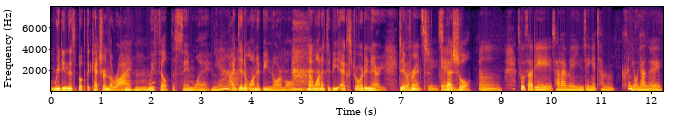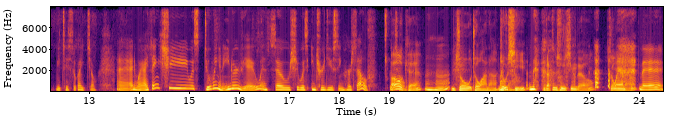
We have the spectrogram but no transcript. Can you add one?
reading this book, The Catcher in the Rye, we felt the same way. Yeah. I didn't want to be normal. I wanted to be extraordinary, different, 이거였지. 예. special. 어, 소설이 사람의 인생에 참 큰 영향을 미칠 수가 있죠. Uh, anyway, I think she was doing an interview and so she was introducing herself. 그쵸? Oh, okay. 조, 조아나, 조씨. 같은 출신인가요? 조아나. 네,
